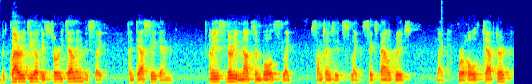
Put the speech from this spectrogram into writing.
the clarity of his storytelling. It's like fantastic, and I mean it's very nuts and bolts. Like sometimes it's like six panel grids, like for a whole chapter,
